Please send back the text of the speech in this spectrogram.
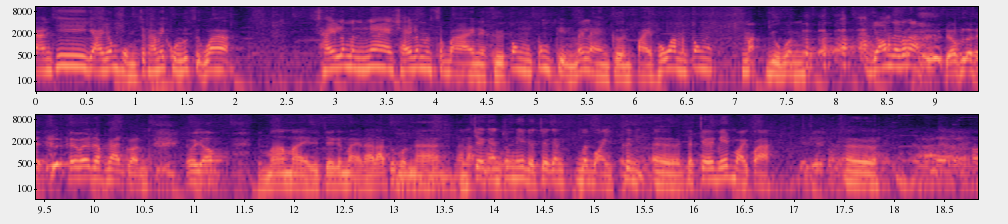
การที่ยาย้อมผมจะทำให้คุณรู้สึกว่า ใช้แล้วมันง่ายใช้แล้วมันสบายเนี่ยคือต้องต้องกลิ่นไม่แรงเกินไป เพราะว่ามันต้องหมักอยู่บน ย้อมเลยปะล่ะ ยอมเลยให้ไว้ทำงานก่อนเอายอมเดี๋ยวมาใหม่เดี๋ยวเจอกันใหม่นะรักทุกคนนะารัเจอกันช่วงนี้เดี๋ยวเจอกันบ่อยๆขึ้นเออแต่เจอเบสบ่อยกว่า เจอกันใหม่เอออะไรอะไรเข้า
